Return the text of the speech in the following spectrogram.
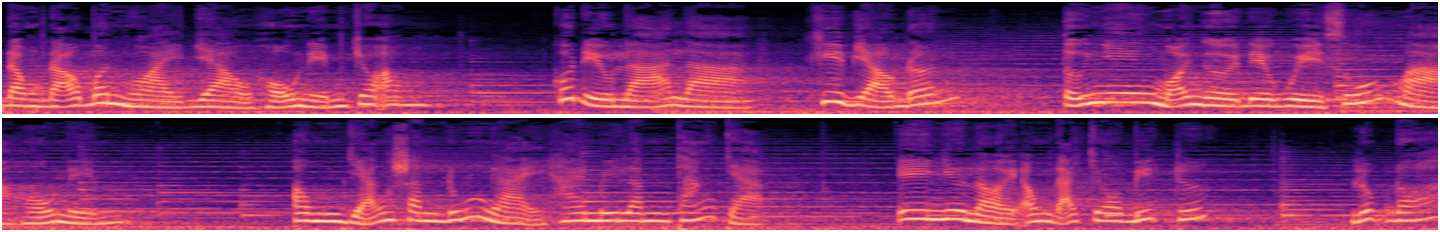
Đồng đạo bên ngoài vào hộ niệm cho ông. Có điều lạ là khi vào đến, Tự nhiên mọi người đều quỳ xuống mà hộ niệm. Ông giảng sanh đúng ngày 25 tháng chạp. Y như lời ông đã cho biết trước. Lúc đó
